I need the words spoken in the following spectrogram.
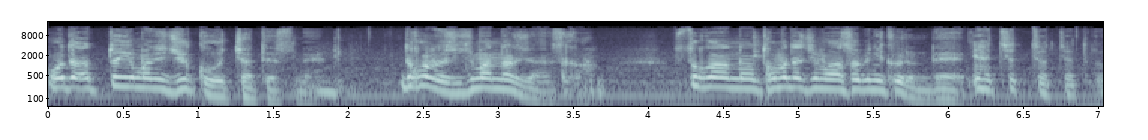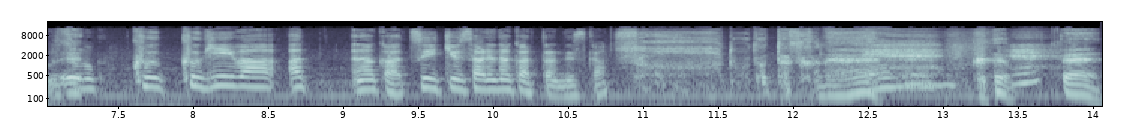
はい、であっという間に10個売っちゃってですね、うん、で今度暇になるじゃないですか、そこあの友達も遊びに来るんで。いやちょちょちょっと。そのく釘はあなんか追求されなかったんですか？さあ。どうだったですかね。え ええ。え、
